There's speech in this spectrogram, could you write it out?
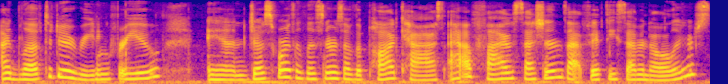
I'd love to do a reading for you. And just for the listeners of the podcast, I have five sessions at $57.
